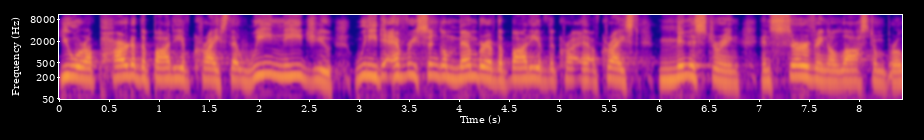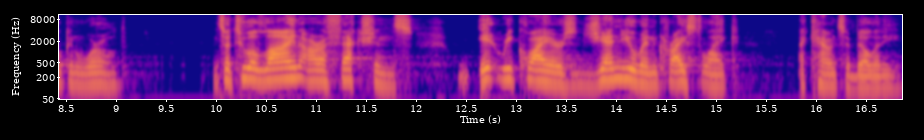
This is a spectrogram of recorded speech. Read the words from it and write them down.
You are a part of the body of Christ, that we need you. We need every single member of the body of, the, of Christ ministering and serving a lost and broken world. And so, to align our affections, it requires genuine Christ like accountability.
